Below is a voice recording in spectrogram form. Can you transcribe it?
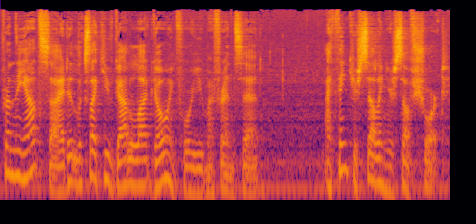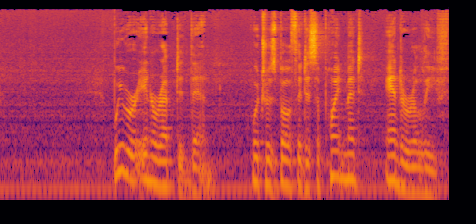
From the outside, it looks like you've got a lot going for you, my friend said. I think you're selling yourself short. We were interrupted then, which was both a disappointment and a relief.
